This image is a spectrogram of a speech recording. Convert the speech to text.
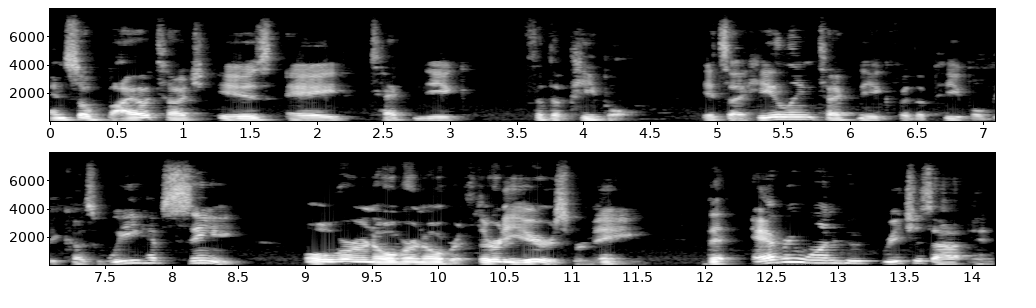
And so BioTouch is a technique for the people. It's a healing technique for the people because we have seen over and over and over, 30 years for me, that everyone who reaches out and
